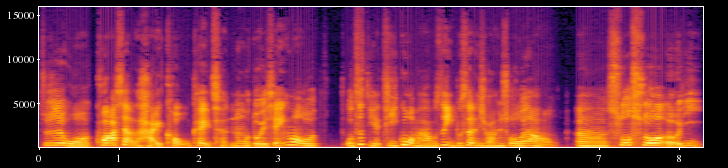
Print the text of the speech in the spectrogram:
就是我夸下的海口可以承诺兑现，因为我我自己也提过嘛，我自己不是很喜欢说那种。嗯，说说而已。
